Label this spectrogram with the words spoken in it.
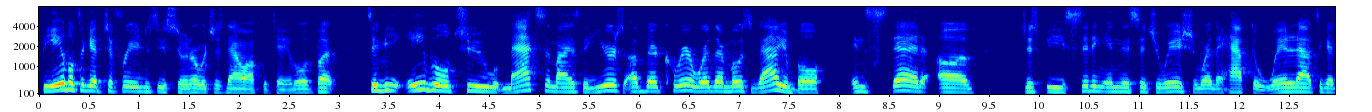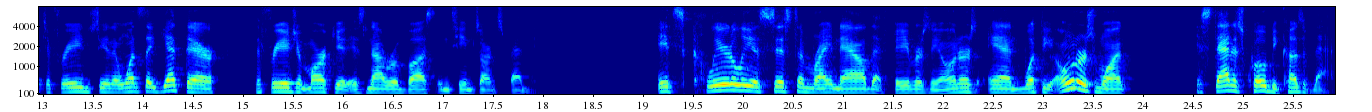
be able to get to free agency sooner, which is now off the table, but to be able to maximize the years of their career where they're most valuable instead of just be sitting in this situation where they have to wait it out to get to free agency. And then once they get there, the free agent market is not robust and teams aren't spending it's clearly a system right now that favors the owners. And what the owners want is status quo because of that.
